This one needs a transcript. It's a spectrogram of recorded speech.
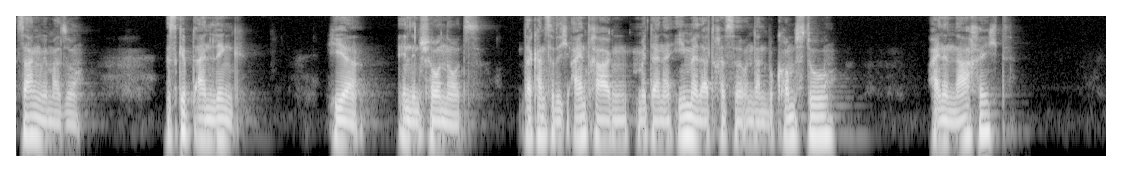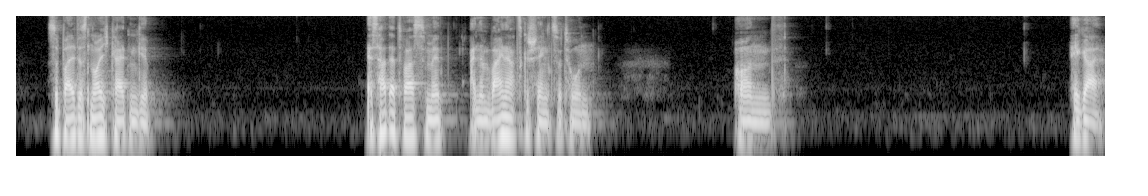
sagen wir mal so. Es gibt einen Link hier in den Show Notes. Da kannst du dich eintragen mit deiner E-Mail-Adresse und dann bekommst du eine Nachricht, sobald es Neuigkeiten gibt. Es hat etwas mit einem Weihnachtsgeschenk zu tun. Und egal,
